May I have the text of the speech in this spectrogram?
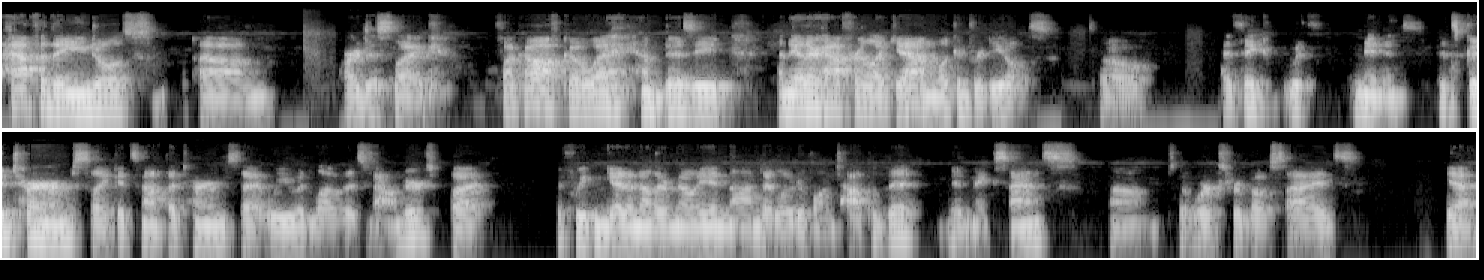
half of the angels um, are just like, fuck off, go away, I'm busy. And the other half are like, yeah, I'm looking for deals. So I think with, I mean, it's, it's good terms. Like it's not the terms that we would love as founders, but if we can get another million non-dilutive on top of it, it makes sense. Um, so it works for both sides. Yeah.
